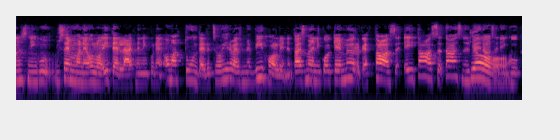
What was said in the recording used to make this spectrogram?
myös niinku semmoinen olo itsellä, että ne, niinku ne omat tunteet, että se on hirveän semmoinen vihollinen tai semmoinen niinku oikein mörkö, että taas, ei taas, taas nyt Joo. meinaa se niinku,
